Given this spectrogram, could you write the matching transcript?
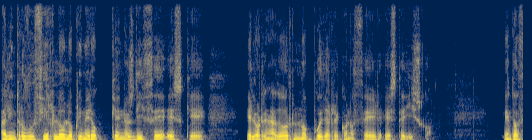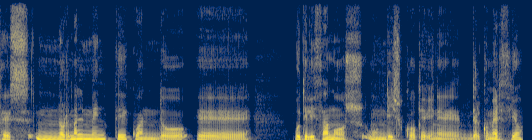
Al introducirlo, lo primero que nos dice es que el ordenador no puede reconocer este disco. Entonces, normalmente cuando eh, utilizamos un disco que viene del comercio,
